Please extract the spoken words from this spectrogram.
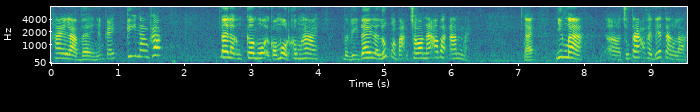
hay là về những cái kỹ năng khác. Đây là cơ hội có một không hai bởi vì đây là lúc mà bạn cho não bạn ăn này đấy nhưng mà uh, chúng ta cũng phải biết rằng là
